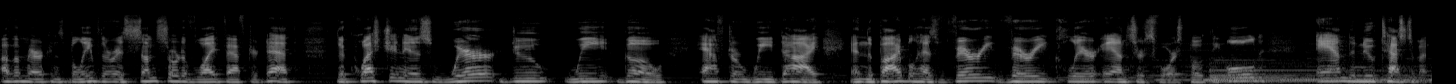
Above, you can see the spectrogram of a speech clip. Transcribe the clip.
of Americans believe there is some sort of life after death. The question is, where do we go after we die? And the Bible has very, very clear answers for us, both the Old and the New Testament.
